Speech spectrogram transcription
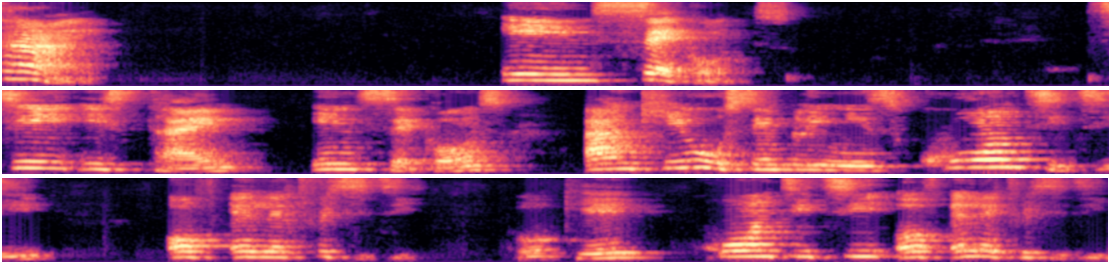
time in seconds. T is time in seconds and Q simply means quantity of electricity. Okay, quantity of electricity.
